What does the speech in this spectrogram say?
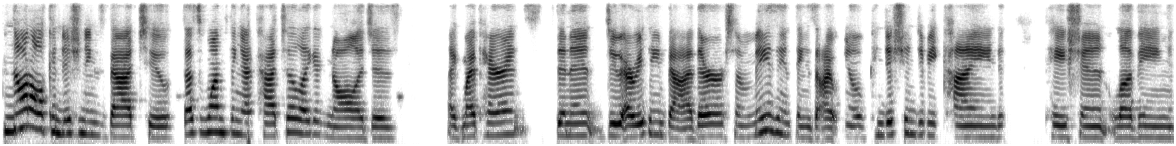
not all conditioning is bad too. That's one thing I've had to like acknowledge is like my parents didn't do everything bad. There are some amazing things that I, you know, conditioned to be kind, patient, loving.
